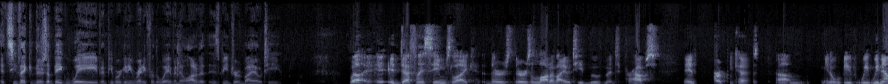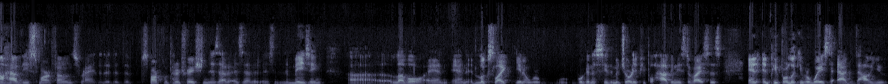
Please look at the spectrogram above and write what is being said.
It seems like there's a big wave, and people are getting ready for the wave, and a lot of it is being driven by IoT. Well, it, it definitely seems like there's there's a lot of IoT movement, perhaps in part because um, you know we we we now have these smartphones, right? The, the, the smartphone penetration is at is at is an amazing uh, level, and and it looks like you know we're we're going to see the majority of people having these devices, and and people are looking for ways to add value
